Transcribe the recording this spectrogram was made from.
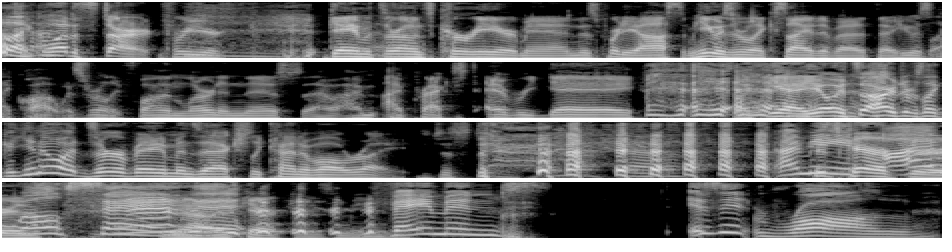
like what a start for your Game of Thrones career, man. It was pretty awesome. He was really excited about it though. He was like, wow, it was really fun learning this. I, I, I practiced every day. It's like, yeah, yo, it's hard. It was like, you know what? Zerah Vaymond's actually kind of all right. Just, I mean, I is- will say you know, that is mean. Isn't wrong.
